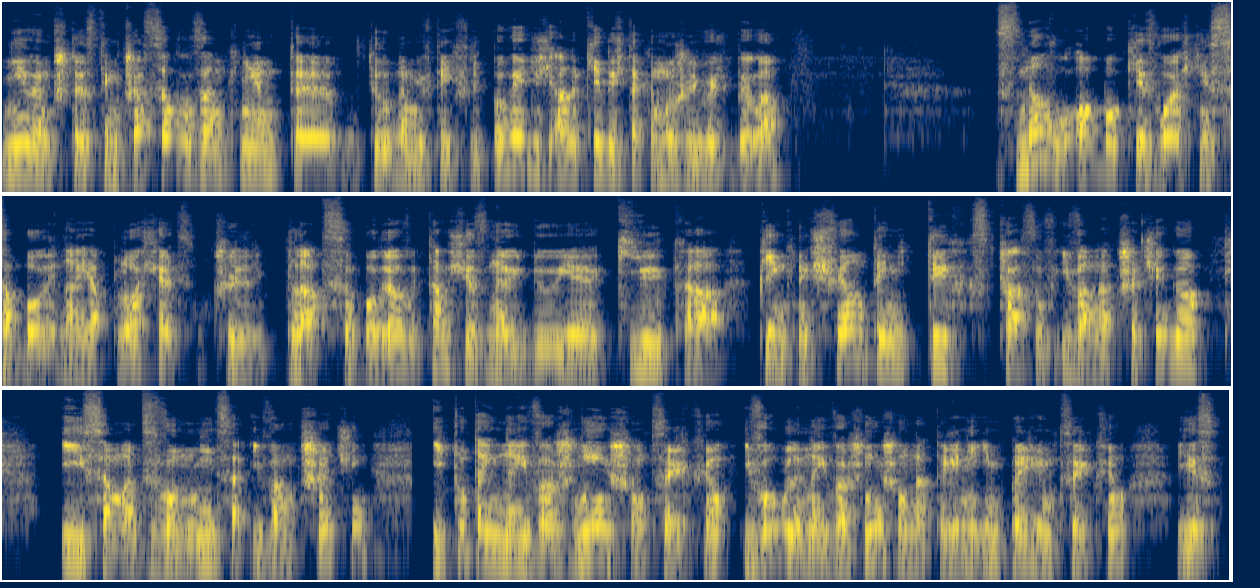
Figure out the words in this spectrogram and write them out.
Nie wiem, czy to jest tymczasowo zamknięte, trudno mi w tej chwili powiedzieć, ale kiedyś taka możliwość była. Znowu obok jest właśnie Saborna Japlosiec, czyli plac soborowy. Tam się znajduje kilka pięknych świątyń, tych z czasów Iwana III i sama dzwonnica Iwan III. I tutaj najważniejszą cerkwią i w ogóle najważniejszą na terenie imperium cerkwią jest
